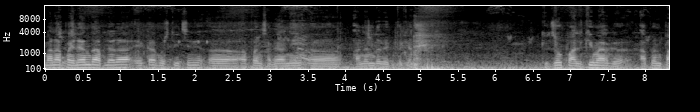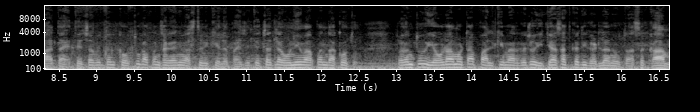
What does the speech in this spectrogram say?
मला पहिल्यांदा आपल्याला एका गोष्टीची आपण सगळ्यांनी आनंद व्यक्त केला. की जो पालखी मार्ग आपण पाहताय त्याच्याबद्दल कौतुक आपण सगळ्यांनी वास्तविक केलं पाहिजे. त्याच्यातल्या उणीव आपण दाखवतो. परंतु एवढा मोठा पालखी मार्ग जो इतिहासात कधी घडला नव्हता असं काम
